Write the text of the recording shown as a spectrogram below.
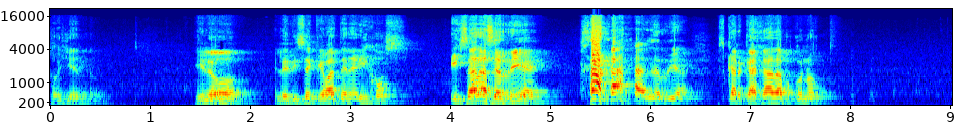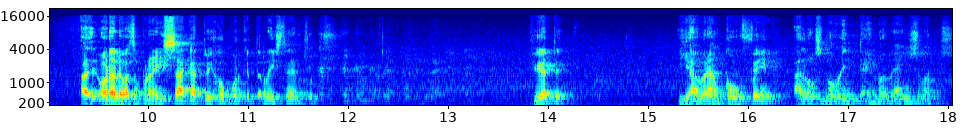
Oyendo. Y luego le dice que va a tener hijos y Sara se ríe. se ríe. Es carcajada, ¿a poco no? Ahora le vas a poner Isaac a tu hijo porque te reíste de nosotros. Fíjate. Y Abraham con fe, a los 99 años, hermanos,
